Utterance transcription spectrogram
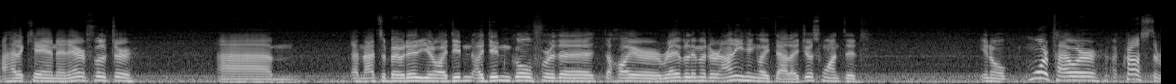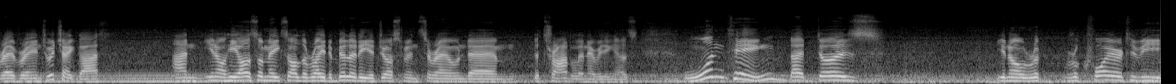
I had a K&N air filter, um, and that's about it. You know, I didn't I didn't go for the, the higher rev limit or anything like that. I just wanted you know, more power across the rev range, which I got. And, you know, he also makes all the rideability adjustments around um, the throttle and everything else. One thing that does, you know, re require to be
